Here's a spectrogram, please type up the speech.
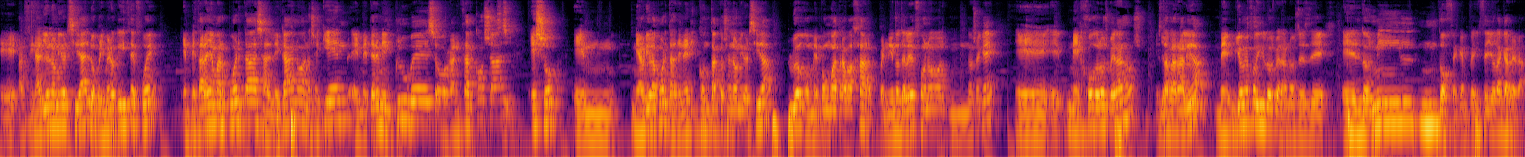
eh, al final yo en la universidad lo primero que hice fue empezar a llamar puertas al decano, a no sé quién, eh, meterme en clubes, organizar cosas. Eso em, me abrió la puerta a tener contactos en la universidad. Luego me pongo a trabajar vendiendo teléfonos, no sé qué. eh, eh, me jodo los veranos, esta Ya. es la realidad. Me- yo me jodí los veranos desde el 2012, que empecé yo la carrera,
